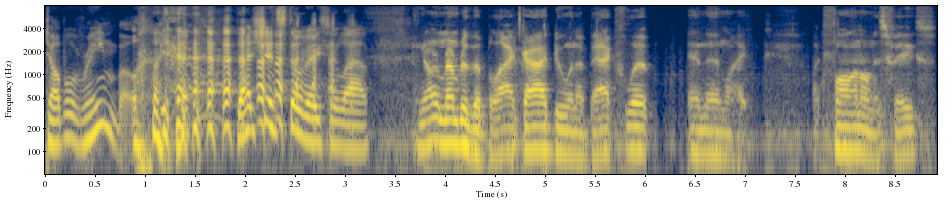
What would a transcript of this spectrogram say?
double rainbow. that shit still makes me laugh. Y'all remember the black guy doing a backflip and then like like falling on his face?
